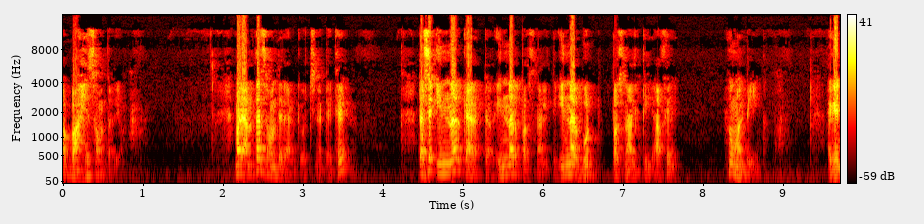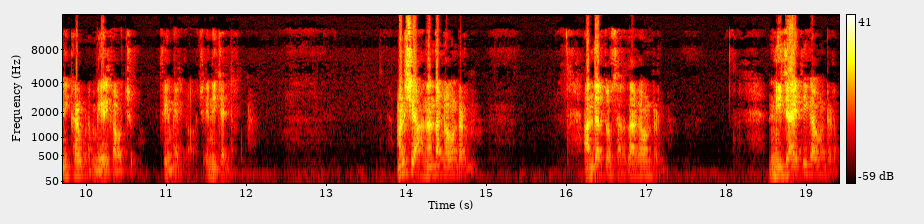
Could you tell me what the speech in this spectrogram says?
అ బాహ్య సౌందర్యం. మరి అంతర్ సౌందర్యానికి వచ్చినట్టయితే that's inner character inner personality inner good personality of a human being again ఇక్కడ కూడా మేల్ కావచ్చు ఫీమేల్ కావచ్చు ఎనీ జెండర్ మనిషి ఆనందంగా ఉండడం అందరితో సరదాగా ఉండడం నిజాయితీగా ఉండడం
